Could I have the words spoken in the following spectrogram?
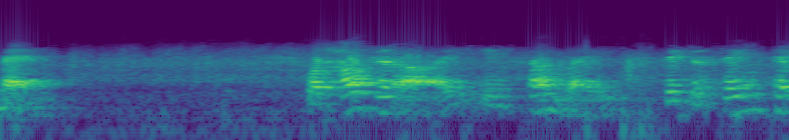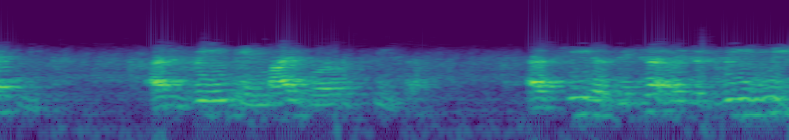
men. Well, how can I, in some way, take the same technique and dream in my world of Caesar, as he has determined to dream me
